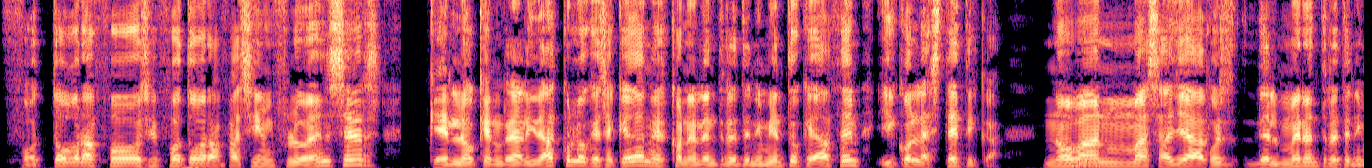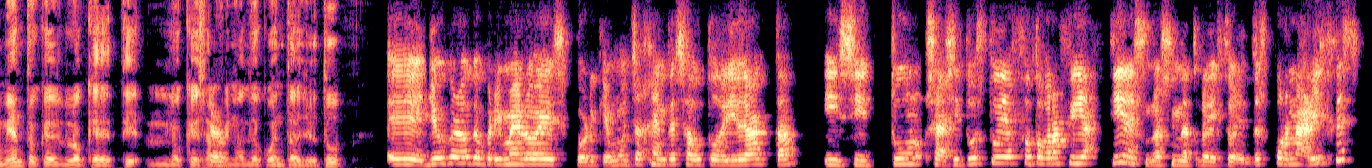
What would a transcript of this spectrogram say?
fotógrafos y fotógrafas influencers que lo que en realidad con lo que se quedan es con el entretenimiento que hacen y con la estética. No van más allá pues del mero entretenimiento, que es lo que, lo que es al final de cuentas YouTube. Eh, yo creo que primero es porque mucha gente es autodidacta y si tú, o sea, si tú estudias fotografía, tienes una asignatura de historia. Entonces, por narices,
